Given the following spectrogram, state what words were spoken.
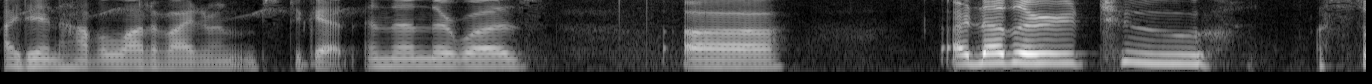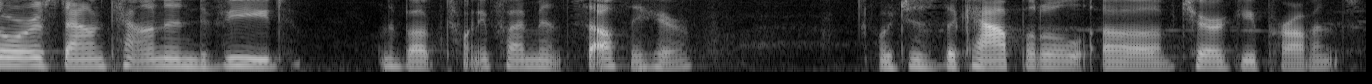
I didn't have a lot of items to get. And then there was uh, another two stores downtown in David, about 25 minutes south of here, which is the capital of Chiriquí Province.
